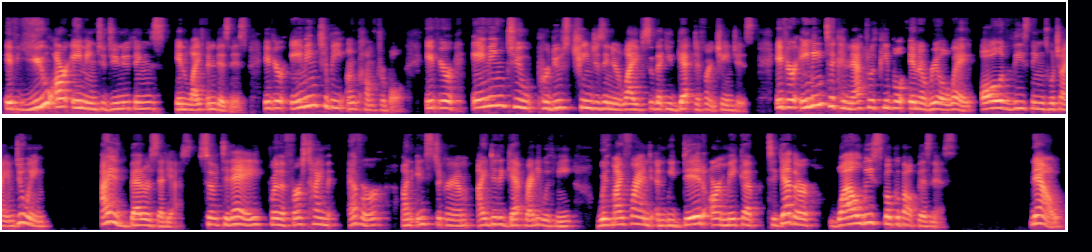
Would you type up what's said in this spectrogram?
If you are aiming to do new things in life and business, if you're aiming to be uncomfortable, if you're aiming to produce changes in your life so that you get different changes, if you're aiming to connect with people in a real way, all of these things which I am doing, I had better said yes. So today, for the first time ever on Instagram, I did a get ready with me with my friend, and we did our makeup together while we spoke about business. Now,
